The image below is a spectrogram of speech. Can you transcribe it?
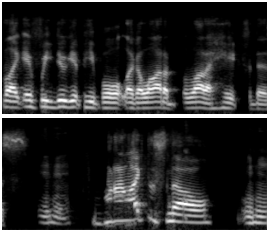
like if we do get people like a lot of a lot of hate for this. Mm-hmm. But I like the snow. Mm-hmm.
